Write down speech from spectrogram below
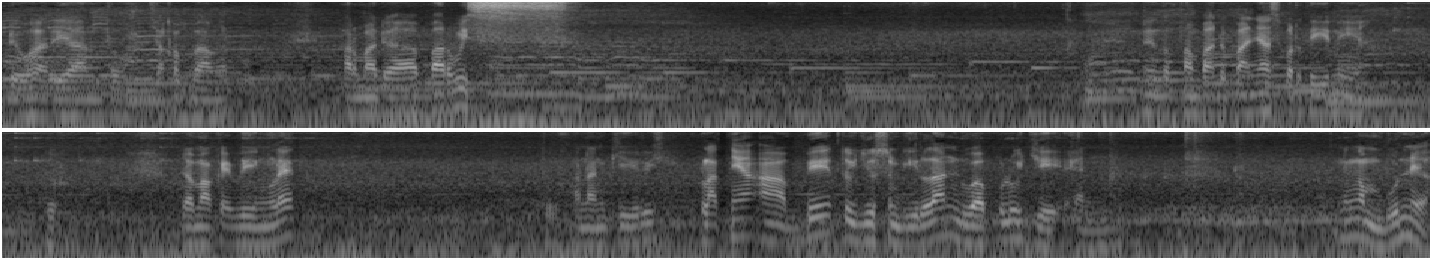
PO Haryanto cakep banget. Armada Parwis. Ini untuk tampak depannya seperti ini ya. Tuh udah pakai winglet tuh kanan kiri. Platnya AB 7920JN ini ngembun ya?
